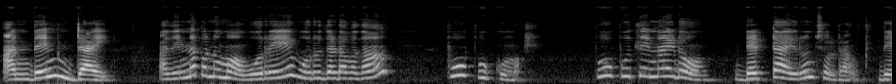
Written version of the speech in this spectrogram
and then die அது என்ன பண்ணுமா? ஒரே ஒரு தடவை தான் பூ பூக்குமா? பூ பூத்து என்ன ஆயிடும்? டெட் ஆயிரும்னு சொல்கிறாங்க they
